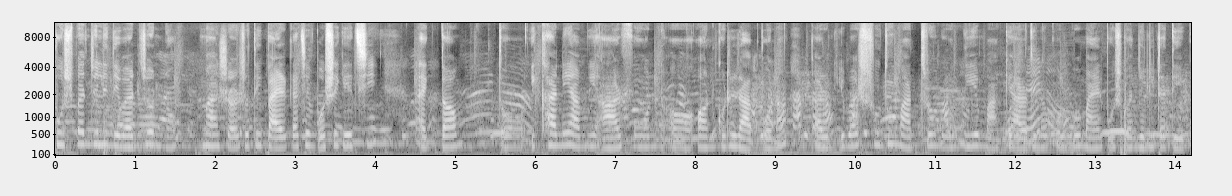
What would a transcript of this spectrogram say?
পুষ্পাঞ্জলি দেওয়ার জন্য মা সরস্বতীর পায়ের কাছে বসে গেছি একদম। তো এখানে আমি আর ফোন অন করে রাখব না। কারণ এবার শুধুমাত্র মন দিয়ে মাকে আরাধনা করব, মায়ের পুষ্পাঞ্জলিটা দেব।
